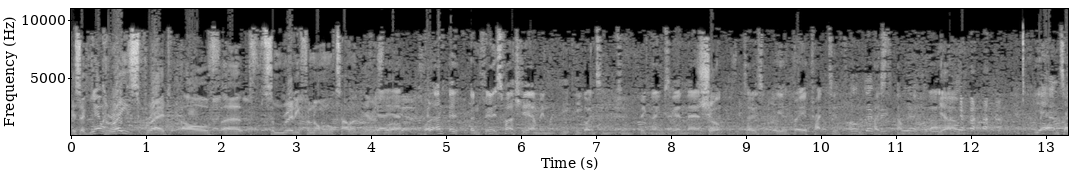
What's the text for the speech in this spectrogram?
It's a Yeah. great spread of uh, some really phenomenal talent here as Yeah, well. yeah. Well, and, and in its first year, I mean, he, he got in some, some big names again there. Sure. So, so it's a, very attractive um, place to come in for. Yeah. Um, yeah, and so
